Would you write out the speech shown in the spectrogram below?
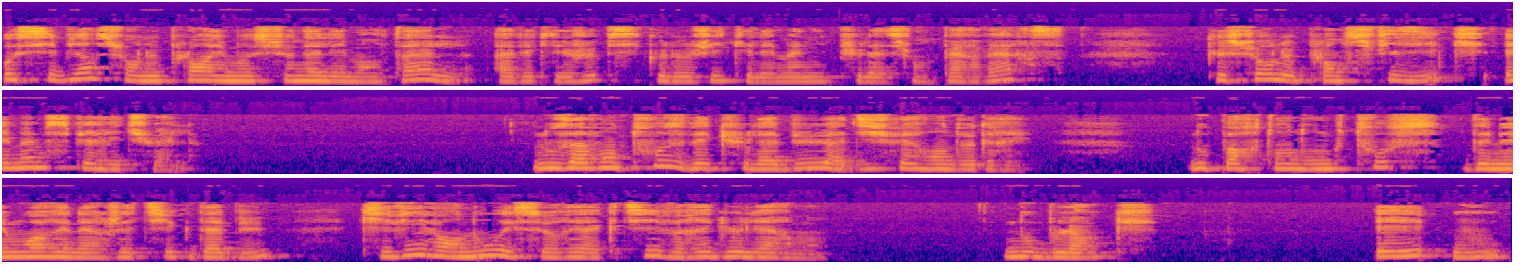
aussi bien sur le plan émotionnel et mental, avec les jeux psychologiques et les manipulations perverses, que sur le plan physique et même spirituel. Nous avons tous vécu l'abus à différents degrés. Nous portons donc tous des mémoires énergétiques d'abus qui vivent en nous et se réactivent régulièrement, nous bloquent et ou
